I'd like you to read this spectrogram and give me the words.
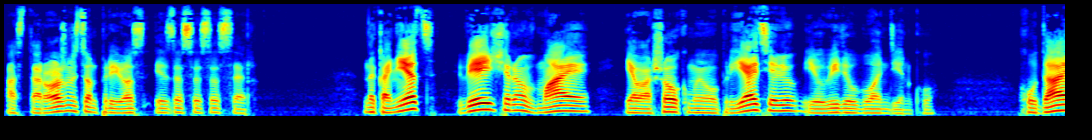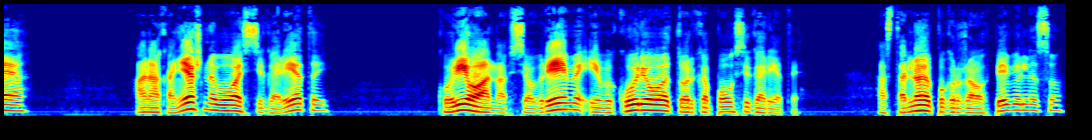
Осторожность он привез из СССР. Наконец, вечером в мае я вошел к моему приятелю и увидел блондинку. Худая. Она, конечно, была с сигаретой. Курила она все время и выкуривала только полсигареты. Остальное погружала в пепельницу,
